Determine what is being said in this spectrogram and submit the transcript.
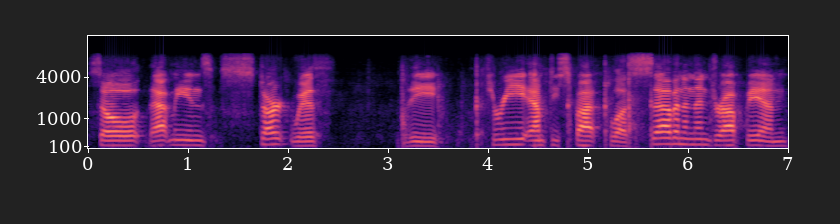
So that means start with the 3 empty spot plus 7 and then drop in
